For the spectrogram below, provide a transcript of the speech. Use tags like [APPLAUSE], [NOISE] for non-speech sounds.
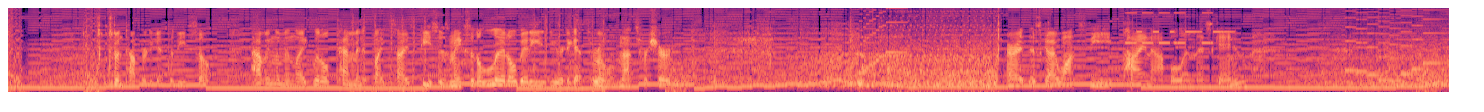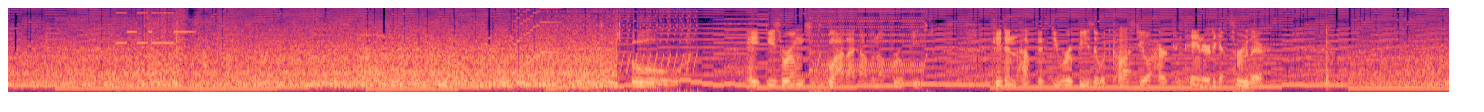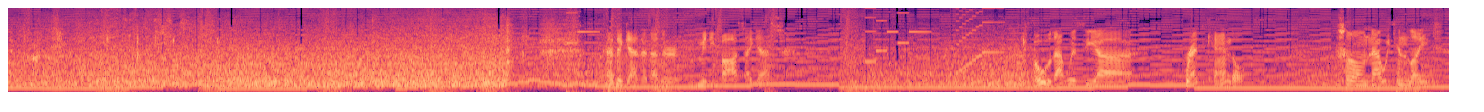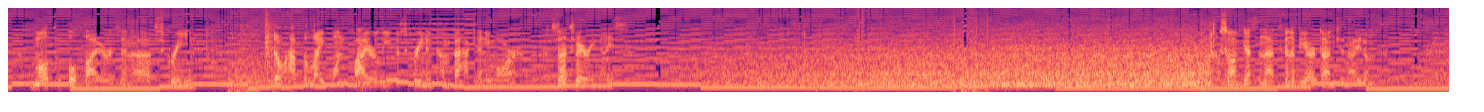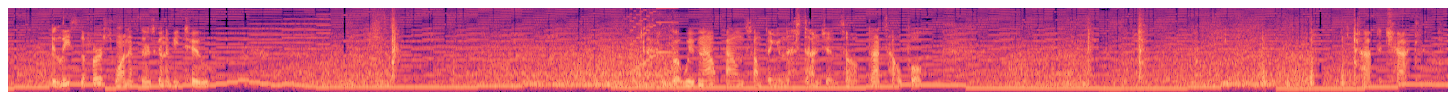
it's been tougher to get to these, so having them in like little 10 minute bite-sized pieces makes it a little bit easier to get through them, that's for sure. Alright, this guy wants the pineapple in this game. These rooms. Glad I have enough rupees. If you didn't have 50 rupees, it would cost you a heart container to get through there. Had to get another mini boss, I guess. Oh, that was the uh, red candle. So now we can light multiple fires in a screen. Don't have to light one fire, leave the screen, and come back anymore. So that's very nice. So I'm guessing that's going to be our dungeon item. At least the first one, if there's going to be two. But we've now found something in this dungeon, so that's helpful. Have to check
